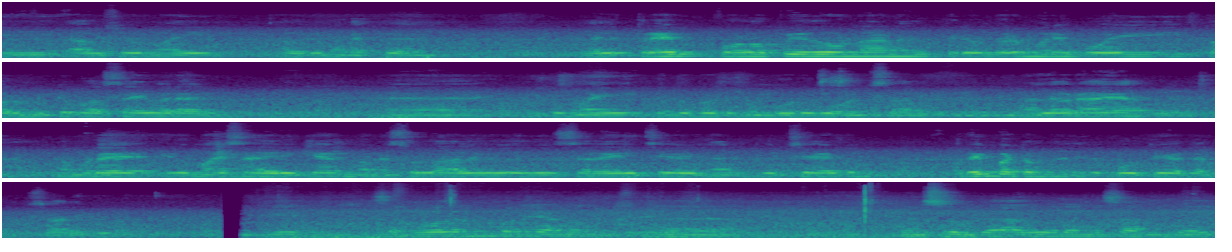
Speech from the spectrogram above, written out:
ഈ ആവശ്യവുമായി അവർ നടക്കുകയാണ്. അതിൽ ഇത്രയും ഫോളോ അപ്പ് ചെയ്തുകൊണ്ടാണ് തിരുവനന്തപുരം വരെ പോയി പെർമിറ്റ് പാസ്സായി ഏഹ്, ഇതുമായി ബന്ധപ്പെട്ട് മുമ്പോട്ട് പോകാൻ സാധിക്കുന്നത്. നല്ലവരായ നമ്മുടെ ഇതുമായി സഹകരിക്കാൻ മനസ്സുള്ള ആളുകൾ ഇത് സഹകരിച്ചു കഴിഞ്ഞാൽ തീർച്ചയായിട്ടും എത്രയും പെട്ടെന്ന് ഇത് പൂർത്തിയാക്കാൻ സാധിക്കും. എനിക്ക് സഹോദരൻ പോലെയാണ് മനസ്സിലാക്കുക അതുപോലെ തന്നെ സാധിക്കായി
